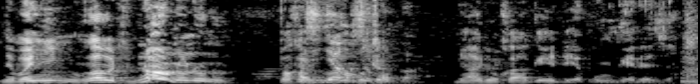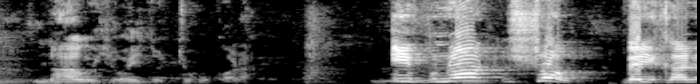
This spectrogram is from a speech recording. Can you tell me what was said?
Ne banyingamba ti no no no no. Paka Tekijja bamuta kusoboka. n'alyoka agenda e bungereza. Naawe ekyo bayinza okikukola if not so they can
